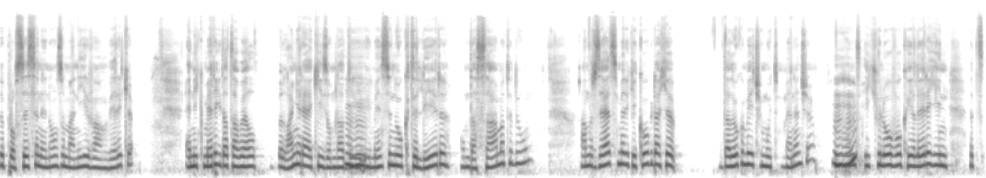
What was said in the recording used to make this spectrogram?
de processen en onze manier van werken. En ik merk dat dat wel belangrijk is om dat mm mensen ook te leren om dat samen te doen. Anderzijds merk ik ook dat je dat ook een beetje moet managen. Mhm. Want ik geloof ook heel erg in het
